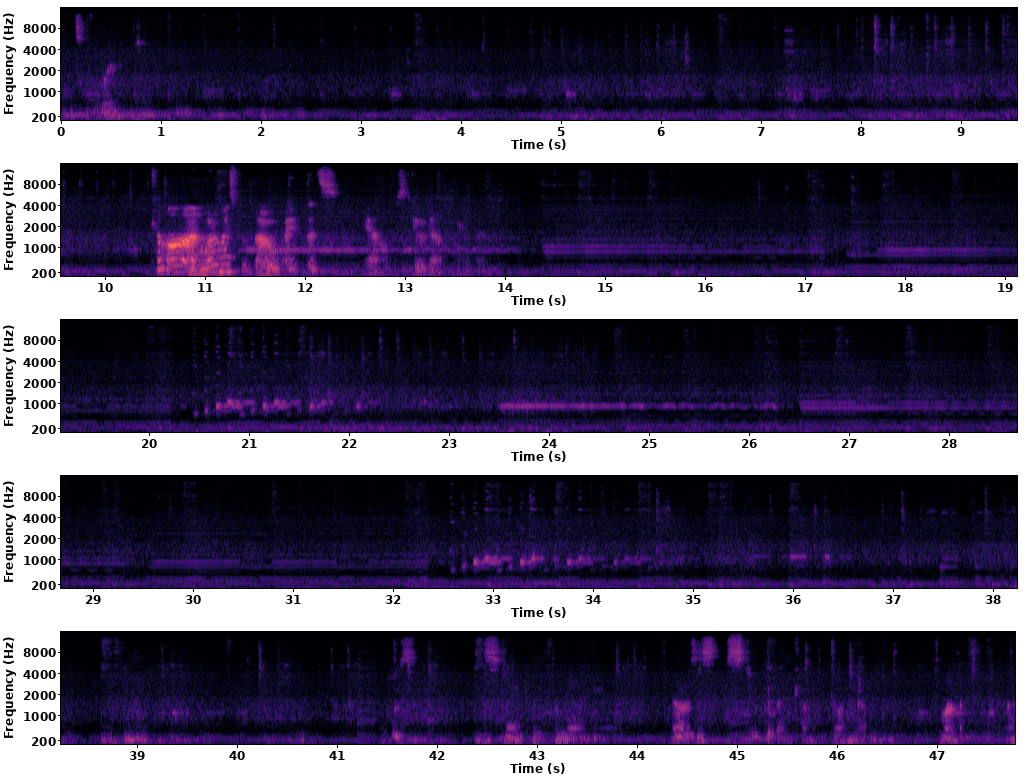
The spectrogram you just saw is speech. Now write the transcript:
It's great. Come on, what am I supposed Oh, wait, that's... Yeah, I'll just go down here stupid. I'm coming. Going down. Come on.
